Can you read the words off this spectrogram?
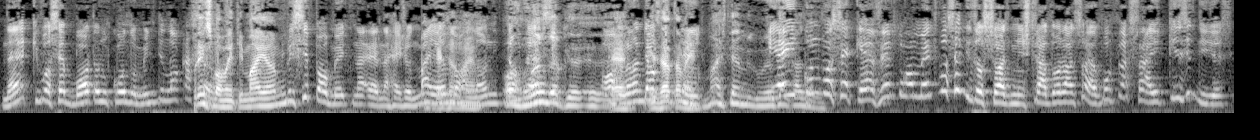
né, que você bota no condomínio de locação. Principalmente em Miami. Principalmente na, é, na região de Miami, Orlando. Então, Orlando, é, é, Orlando é, é, exatamente. Mas tem amigo meu E aí, quando você quer, eventualmente, você diz ao seu administrador lá, eu vou sair 15 dias.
